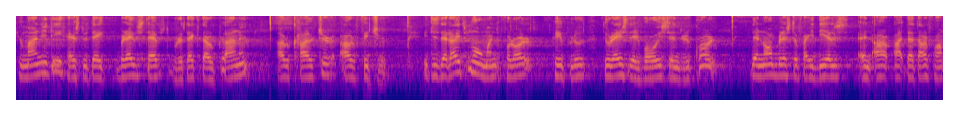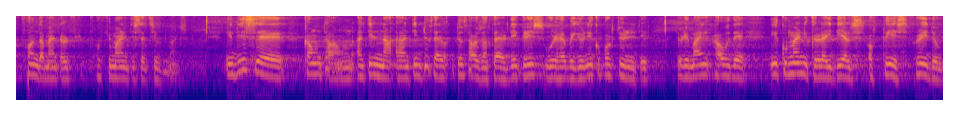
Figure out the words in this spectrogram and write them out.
Humanity has to take brave steps to protect our planet, our culture, our future. It is the right moment for all people to raise their voice and recall the noblest of ideals and are, uh, that are fundamental for humanity's achievements. In this uh, countdown until, until 2030, Greece will have a unique opportunity to remind how the ecumenical ideals of peace, freedom,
